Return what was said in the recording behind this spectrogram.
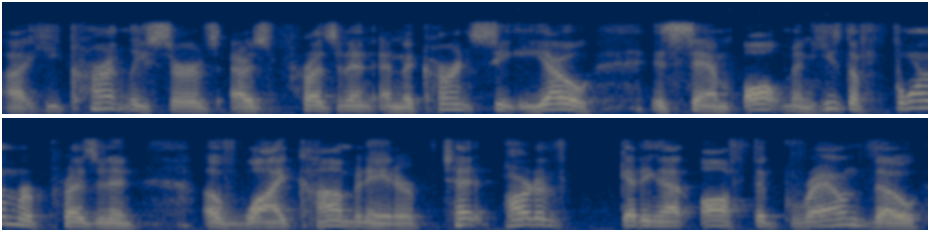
Uh, he currently serves as president, and the current CEO is Sam Altman. He's the former president of Y Combinator. part of getting that off the ground, though,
